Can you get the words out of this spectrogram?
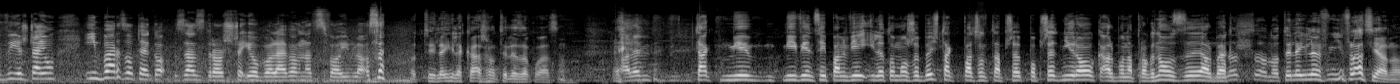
wyjeżdżają i bardzo tego zazdroszczę i ubolewam nad swoim losem. No tyle ile każą, tyle zapłacą. Ale tak mniej, mniej więcej pan wie, ile to może być, tak patrząc na prze, poprzedni rok, albo na prognozy, albo jak... No co, no tyle ile inflacja, no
